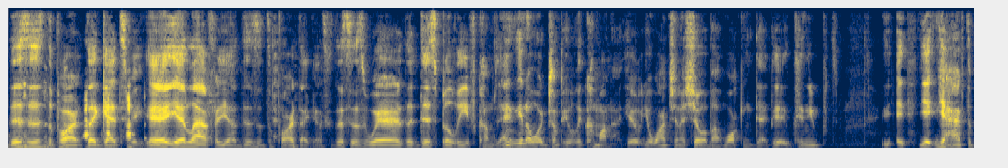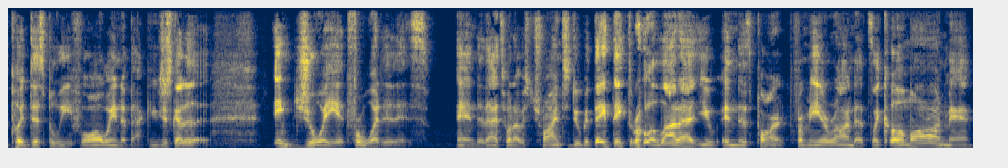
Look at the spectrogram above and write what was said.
this is the part that gets me. Yeah, yeah, laughing. Yeah, this is the part that gets. This is where the disbelief comes. In. And you know what? Some people like, come on, you're, you're watching a show about Walking Dead. Can you? It, you, you have to put disbelief all the way in the back. You just gotta enjoy it for what it is and that's what I was trying to do. But they they throw a lot at you in this part from here on. That's like, come on, man.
